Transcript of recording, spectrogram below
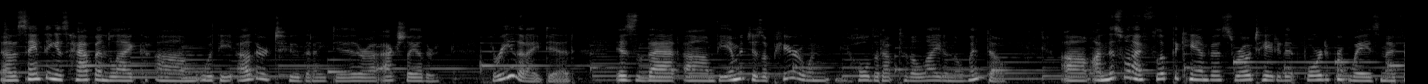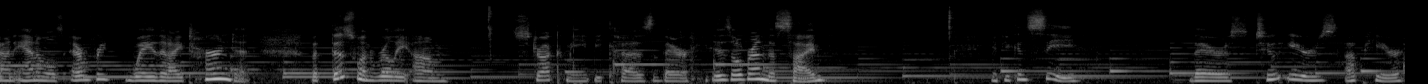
Now the same thing has happened like um, with the other two that I did, or actually other three that I did, is that um, the images appear when you hold it up to the light in the window. Um, on this one I flipped the canvas, rotated it four different ways, and I found animals every way that I turned it. But this one really um, struck me because there is over on this side, if you can see, there's two ears up here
